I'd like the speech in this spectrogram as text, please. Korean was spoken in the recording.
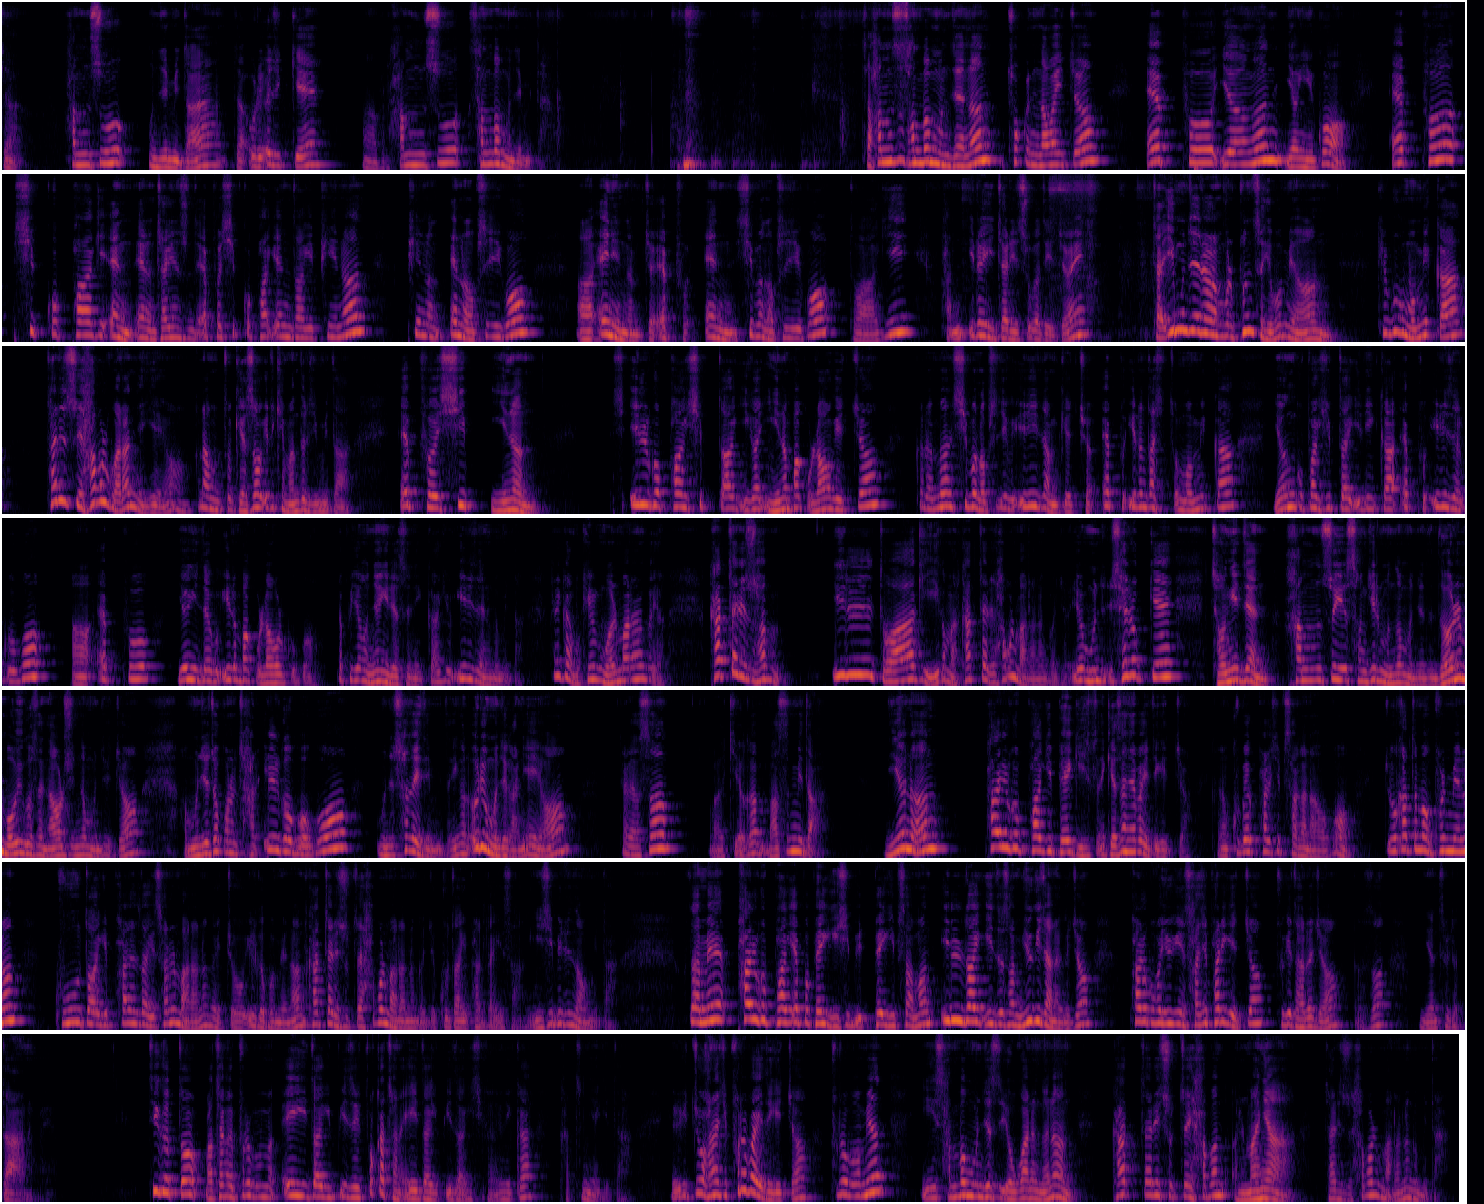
자, 함수 문제입니다. 자, 우리 어저께 어, 함수 3번 문제입니다. 자, 함수 3번 문제는 조건이 나와 있죠. f0은 0이고 f10 곱하기 n, n은 자연수인데 f10 곱하기 n 더하기 p는 p는 n은 없어지고 어, n이 남죠. fn 10은 없어지고 더하기 한 1의 2자리 수가 되죠. 자, 이 문제를 한번 분석해 보면 결국은 뭡니까? 자릿수의 합을 구하라는 얘기예요. 그럼 또 계속 이렇게 만들어집니다. f12는 1 곱하기 10 더하기 2가 2는 밖으로 나오겠죠? 그러면 10은 없어지고 1이 남겠죠. F1은 다시 또 뭡니까? 0 곱하기 10 더하기 1이니까 F1이 될 거고, 어, F0이 되고 1은 밖으로 나올 거고, F0은 0이 됐으니까 결국 1이 되는 겁니다. 그러니까 뭐 결국 뭘 말하는 거예요? 각자리수 합, 1 더하기 2가 말, 각자리 합을 말하는 거죠. 이 문제, 새롭게 정의된 함수의 성질을 묻는 문제인데 늘 모의고사에 나올 수 있는 문제죠. 어, 문제 조건을 잘 읽어보고 문제 찾아야 됩니다. 이건 어려운 문제가 아니에요. 그래서 어, 기어가 맞습니다. 니은은 8 곱하기 124 계산해봐야 되겠죠. 그럼 984가 나오고 쭉 같은 거 풀면은 9 더하기 8 더하기 4를 말하는 거죠. 읽어보면은 각자리 숫자의 합을 말하는 거죠. 9 더하기 8 더하기 4. 21이 나옵니다. 그 다음에 8 곱하기 F 120, 123은 1 더하기 2 더하기 3, 6이잖아요. 그죠? 8 곱하기 6이 48이겠죠? 두 개 다르죠? 그래서 니은 틀렸다는 거예요. 이것도 마찬가지 풀어보면 A 더하기 B 더하기 똑같잖아요. A 더하기 B 더하기 C가. 그러니까 같은 얘기다. 이렇게 쭉 하나씩 풀어봐야 되겠죠. 풀어보면 이 3번 문제에서 요구하는 거는 각 자리 숫자의 합은 얼마냐. 자리수 합을 말하는 겁니다.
